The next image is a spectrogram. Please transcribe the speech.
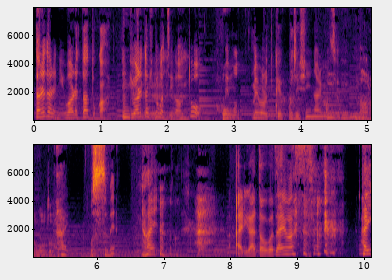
誰々に言われたとかうん。言われた人が違うとメモメモると結構自信になりますよ、なるほど。はい。おすすめ。はい。ありがとうございます。はい。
